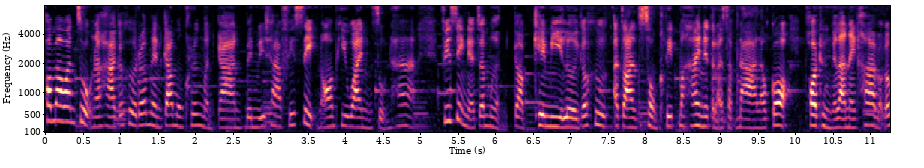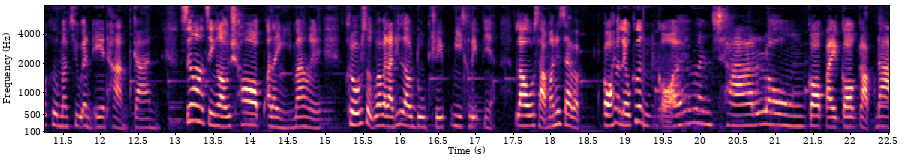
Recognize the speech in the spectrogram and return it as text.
พอมาวันศุกร์นะคะ ก็คือเริ่มเรียน9โมงครึ่งเหมือนกัน เป็นวิชาฟิสิกส์เนาะ PY 105 ฟิสิกส์เนี่ยจะเหมือนกับเคมีเลยก็คืออาจารย์ส่งคลิปมาให้ในแต่ละสัปดาห์ แล้วก็พอถึงเวลาในคาบก็คือมา Q&A ถามกัน ซึ่งเอาจริงเราชอบอะไรอย่างนี้มากเลย คือรู้สึกว่าเวลาที่เราดูคลิปมีคลิปเนี่ยเราสามารถที่จะแบบกอให้มันเร็วขึ้นกอให้มันช้าลงกอไปกอกลับได้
